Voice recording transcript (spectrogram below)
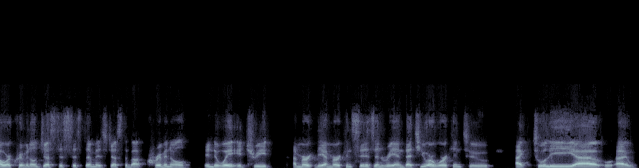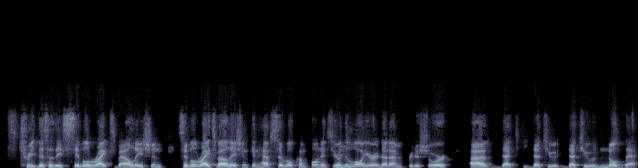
our criminal justice system is just about criminal in the way it treat Amer- the American citizenry, and that you are working to actually uh, uh, treat this as a civil rights violation. Civil rights violation can have several components. You're mm-hmm. the lawyer that I'm pretty sure uh, that that you that you would note that.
